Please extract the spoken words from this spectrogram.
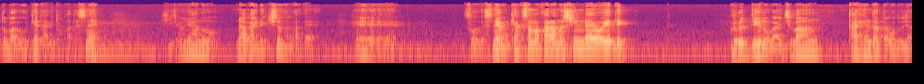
言葉を受けたりとかですーね非常にあの長い歴史の中で、えーそうですね。お客様からの信頼を得てくるっていうのが一番大変だったことじゃ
